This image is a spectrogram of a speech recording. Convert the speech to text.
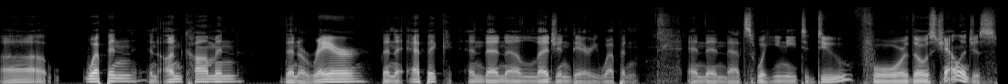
uh, weapon an uncommon then a rare then an epic and then a legendary weapon. And then that's what you need to do for those challenges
